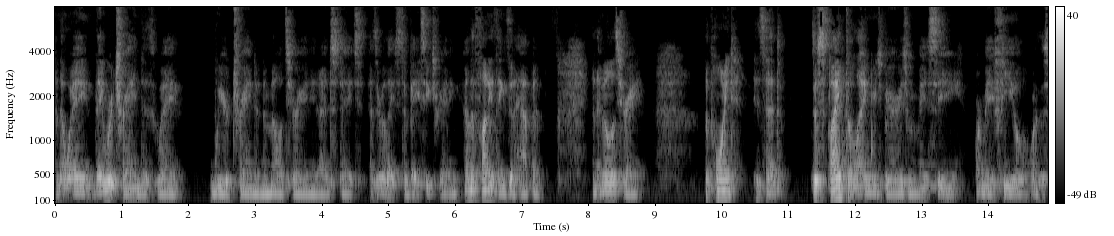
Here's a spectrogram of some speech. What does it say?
And the way they were trained is the way we are trained in the military in the United States as it relates to basic training and the funny things that happen in the military. The point is that despite the language barriers we may see or may feel, or the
